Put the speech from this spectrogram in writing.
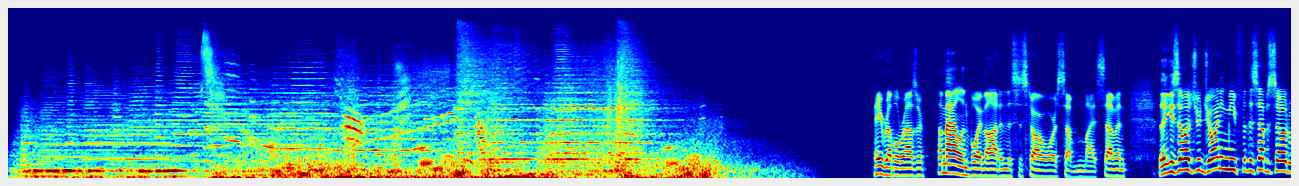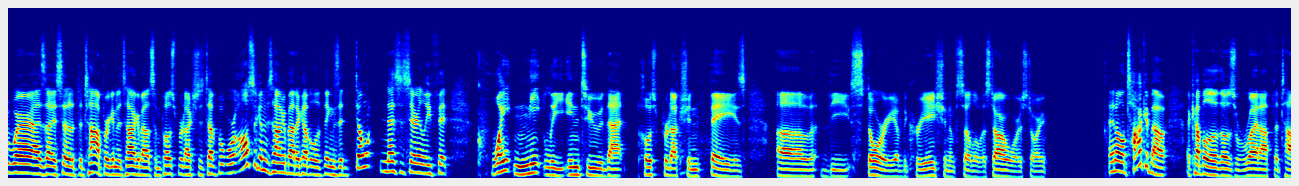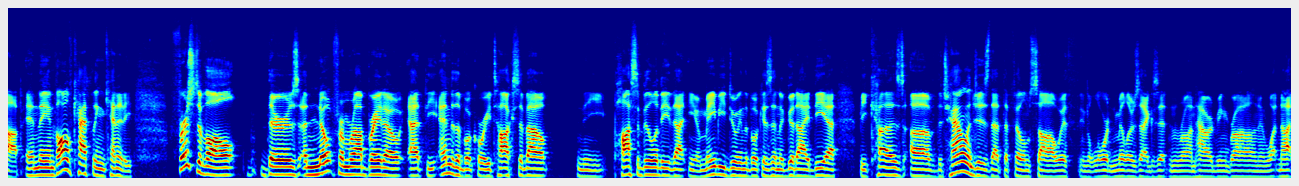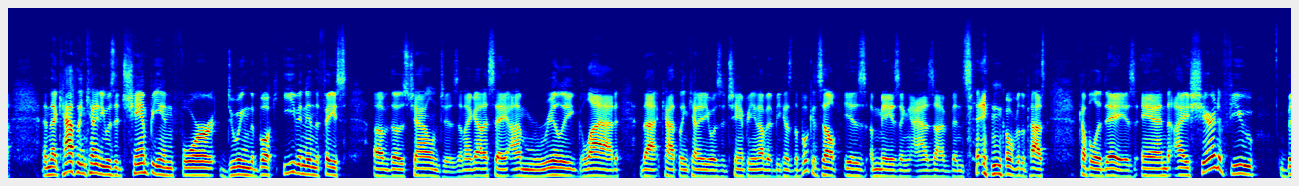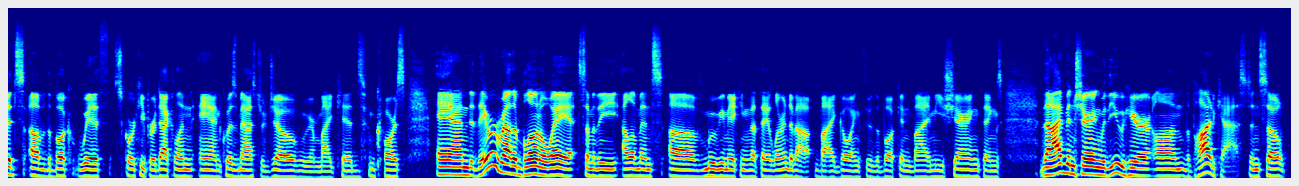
Hey, Rebel Rouser. I'm Allen Voivod, and this is Star Wars 7 by 7 Thank you so much for joining me for this episode, where, as I said at the top, we're going to talk about some post production stuff, but we're also going to talk about a couple of things that don't necessarily fit quite neatly into that post production phase of the story, of the creation of Solo, a Star Wars story. And I'll talk about a couple of those right off the top, and they involve Kathleen Kennedy. First of all, there's a note from Rob Bredow at the end of the book where he talks about the possibility that you know maybe doing the book isn't a good idea because of the challenges that the film saw with you know Lord Miller's exit and Ron Howard being brought on and whatnot, and that Kathleen Kennedy was a champion for doing the book even in the face of those challenges. And I gotta say, I'm really glad that Kathleen Kennedy was a champion of it because the book itself is amazing, as I've been saying over the past couple of days. And I shared a few bits of the book with scorekeeper Declan and quizmaster Joe, who are my kids, of course, and they were rather blown away at some of the elements of movie making that they learned about by going through the book and by me sharing things that I've been sharing with you here on the podcast. And so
